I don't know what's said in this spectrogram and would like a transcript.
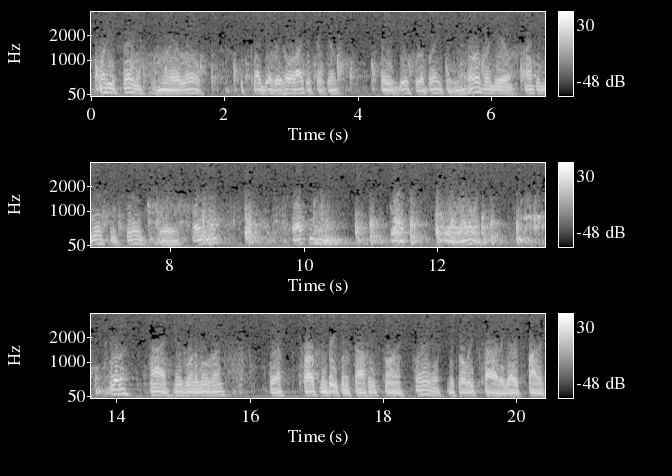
What do you think? I don't know. It's every hole I can think of. Things due for a break, isn't it? Overdue. I could use some sleep. Yeah. Wasn't it? Right. Yeah, right away. Skipper? Hi. Here's one to move on. Yeah? Carlson Beacon, southeast corner. What is it? Nicoli's car. They got it spotted.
